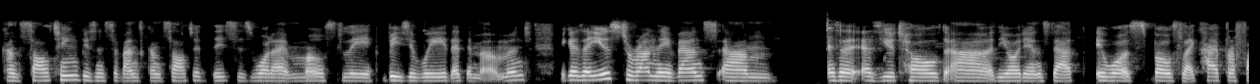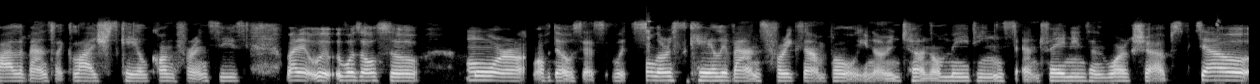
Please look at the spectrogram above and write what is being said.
consulting, business events consulted. This is what I'm mostly busy with at the moment because I used to run the events. Um, as, as you told uh, the audience that it was both like high profile events like large scale conferences but it, it was also more of those as with smaller scale events for example you know internal meetings and trainings and workshops. So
